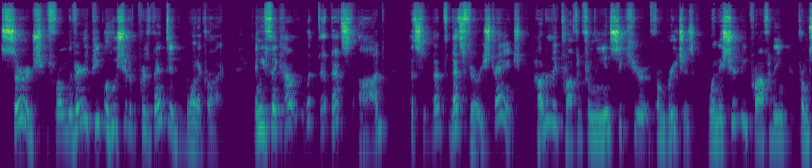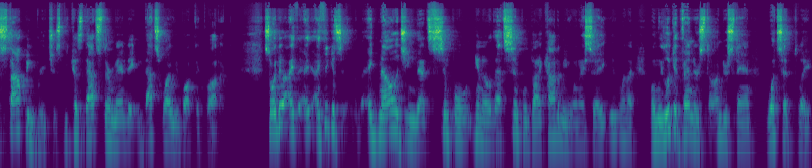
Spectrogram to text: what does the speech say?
surge from the very people who should have prevented WannaCry. And you think, how, what, that, that's odd. That's, that, that's very strange. How do they profit from the insecure, from breaches when they should be profiting from stopping breaches because that's their mandate and that's why we bought their product. So I, do, I, I think it's acknowledging that simple, you know, that simple dichotomy when I say when I when we look at vendors to understand what's at play.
